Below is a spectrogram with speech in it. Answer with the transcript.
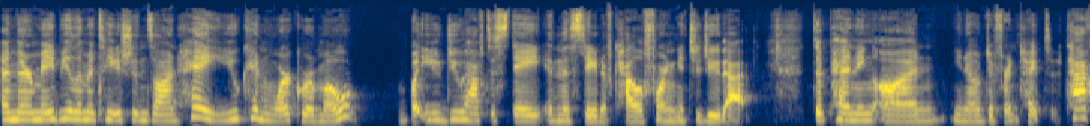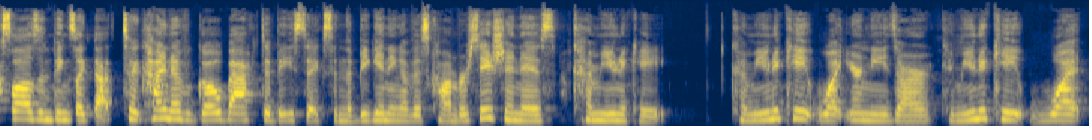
And there may be limitations on hey you can work remote but you do have to stay in the state of california to do that depending on you know different types of tax laws and things like that. To kind of go back to basics in the beginning of this conversation is communicate. Communicate what your needs are communicate what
